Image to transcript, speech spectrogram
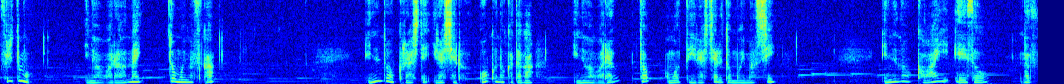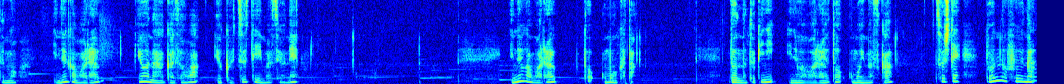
それとも犬は笑わないと思いますか？犬と暮らしていらっしゃる多くの方が犬は笑うと思っていらっしゃると思いますし犬の可愛い映像などでも犬が笑うような画像はよく映っていますよね。犬が笑うと思う方どんな時に犬は笑うと思いますか？そしてどんな風な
